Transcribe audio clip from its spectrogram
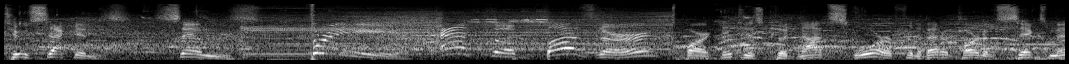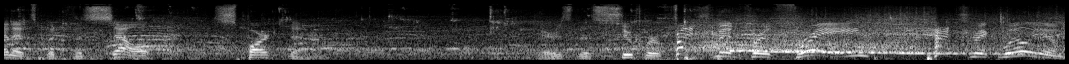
Two seconds. Simms. Three! At the buzzer. Spark, they just could not score for the better part of six minutes, but Vassell sparked them. There's the super freshman for three. Patrick Williams.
